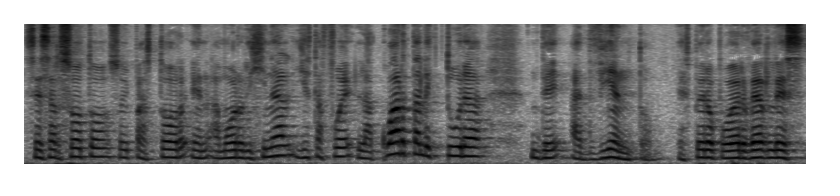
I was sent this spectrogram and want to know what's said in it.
César Soto, soy pastor en Amor Original y esta fue la cuarta lectura de Adviento. Espero poder verles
